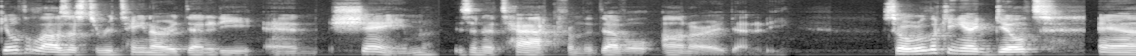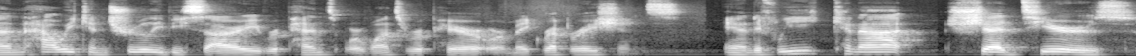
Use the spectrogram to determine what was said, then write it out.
Guilt allows us to retain our identity, and shame is an attack from the devil on our identity. So, we're looking at guilt and how we can truly be sorry, repent, or want to repair or make reparations. And if we cannot shed tears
